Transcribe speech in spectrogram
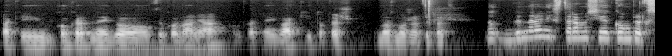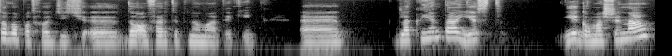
takiej konkretnego wykonania, konkretnej marki, to też nas może pytać. No, generalnie staramy się kompleksowo podchodzić y, do oferty pneumatyki. E, Dla klienta jest jego maszyna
